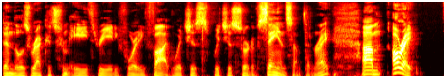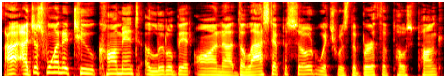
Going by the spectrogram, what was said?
than those records from 83, 84, 85, which is, which is sort of saying something, right? Um, all right. I just wanted to comment a little bit on uh, the last episode, which was the birth of post punk.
